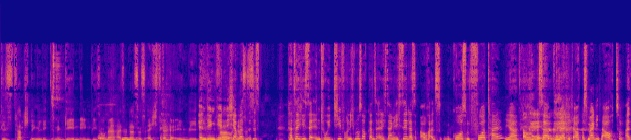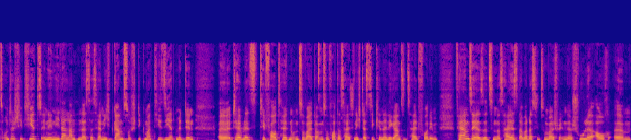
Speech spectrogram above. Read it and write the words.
dieses Touch-Ding liegt in den Genen irgendwie so, ne? Also das ist echt äh, irgendwie. In den Genen nicht, aber es ist tatsächlich sehr intuitiv und ich muss auch ganz ehrlich sagen, ich sehe das auch als großen Vorteil, ja. Okay. Deshalb okay. merke ich auch, das merke ich auch zum, als Unterschied hier in den Niederlanden, da ist das ja nicht ganz so stigmatisiert mit den äh, Tablets, TV-Zeiten und so weiter und so fort. Das heißt nicht, dass die Kinder die ganze Zeit vor dem Fernseher sitzen. Das heißt aber, dass sie zum Beispiel in der Schule auch ähm,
